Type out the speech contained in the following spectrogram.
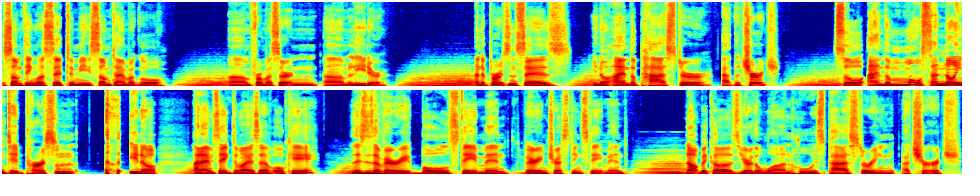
something was said to me some time ago um, from a certain um, leader, and the person says, you know, I'm the pastor at the church, so I'm the most anointed person, you know, and I'm saying to myself, okay, this is a very bold statement, very interesting statement. Not because you're the one who is pastoring a church,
